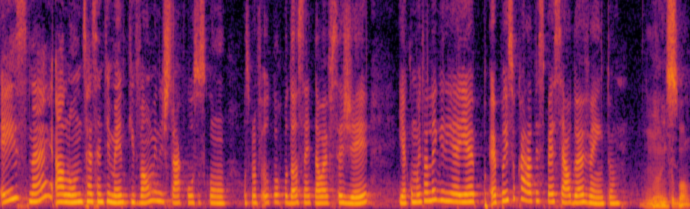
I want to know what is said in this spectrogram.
ex-alunos né, recentemente que vão ministrar cursos com os, o corpo docente da UFCG e é com muita alegria e é, é por isso o caráter especial do evento. Muito isso. bom.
